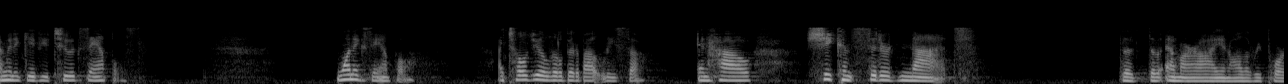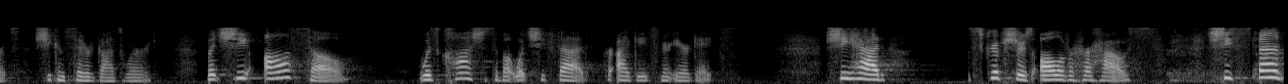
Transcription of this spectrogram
I'm going to give you two examples. One example. I told you a little bit about Lisa and how she considered not the, the MRI and all the reports. She considered God's word. But she also was cautious about what she fed her eye gates and her ear gates. She had scriptures all over her house. She spent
